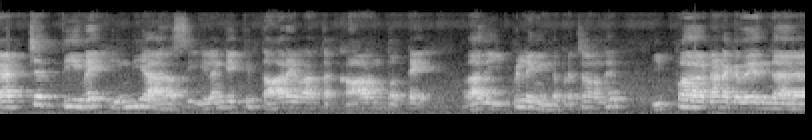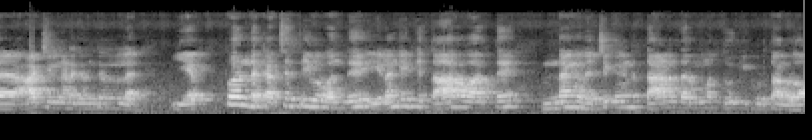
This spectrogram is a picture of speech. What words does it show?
கச்சத்தீவை இந்திய அரசு இலங்கைக்கு தாரை வார்த்த காலம் தொட்டே அதாவது இப்ப இல்லைங்க இந்த பிரச்சனை வந்து இப்ப நடக்குது இந்த ஆட்சியில் நடக்குதுன்னு இல்ல எப்ப இந்த கச்சத்தீவை வந்து இலங்கைக்கு தார வார்த்து இந்தாங்க வச்சுக்கன்னு தான தர்மமா தூக்கி கொடுத்தாங்களோ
